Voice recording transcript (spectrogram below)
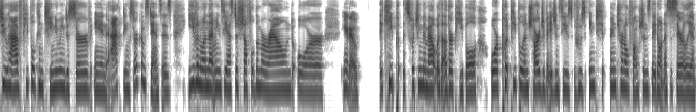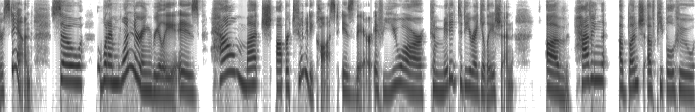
to have people continuing to serve in acting circumstances, even when that means he has to shuffle them around or, you know, keep switching them out with other people or put people in charge of agencies whose internal functions they don't necessarily understand. So, what I'm wondering really is how much opportunity cost is there if you are committed to deregulation of having a bunch of people who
